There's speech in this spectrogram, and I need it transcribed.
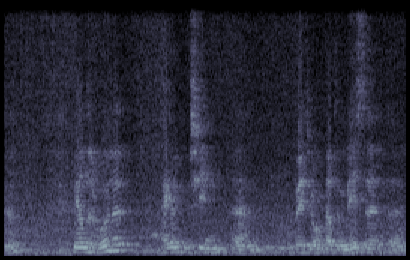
Ja? Met andere woorden, eigenlijk misschien um, weet u ook dat de meeste um,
